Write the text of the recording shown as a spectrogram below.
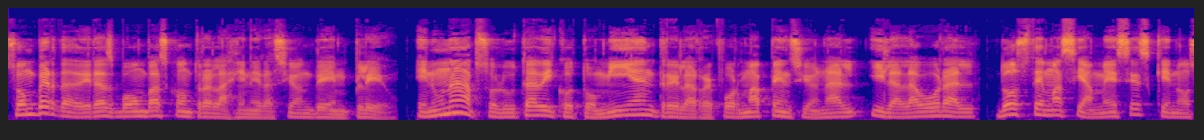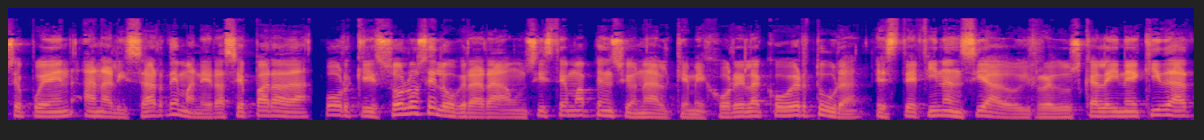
son verdaderas bombas contra la generación de empleo. En una absoluta dicotomía entre la reforma pensional y la laboral, dos temas siameses que no se pueden analizar de manera separada porque solo se logrará un sistema pensional que mejore la cobertura, esté financiado y reduzca la inequidad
